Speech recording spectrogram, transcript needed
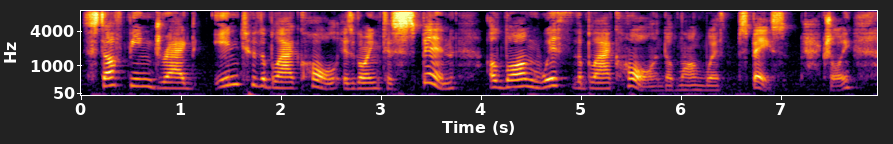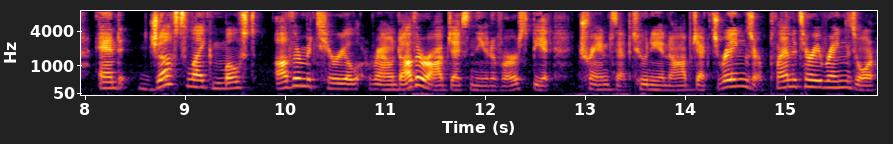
stuff being dragged into the black hole is going to spin along with the black hole and along with space, actually. And just like most other material around other objects in the universe, be it trans Neptunian objects rings or planetary rings or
